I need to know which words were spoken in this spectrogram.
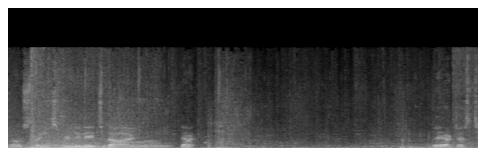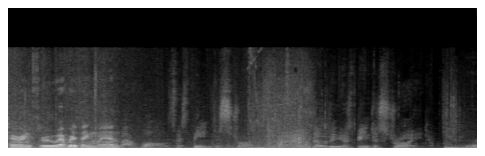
Those things really need to die. Damn it. They are just tearing through everything, man. Our walls has been destroyed. The building has been destroyed. Uh,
